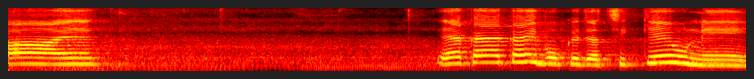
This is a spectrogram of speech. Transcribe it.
হায়। একা একাই বকে যাচ্ছি কেউ নেই।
